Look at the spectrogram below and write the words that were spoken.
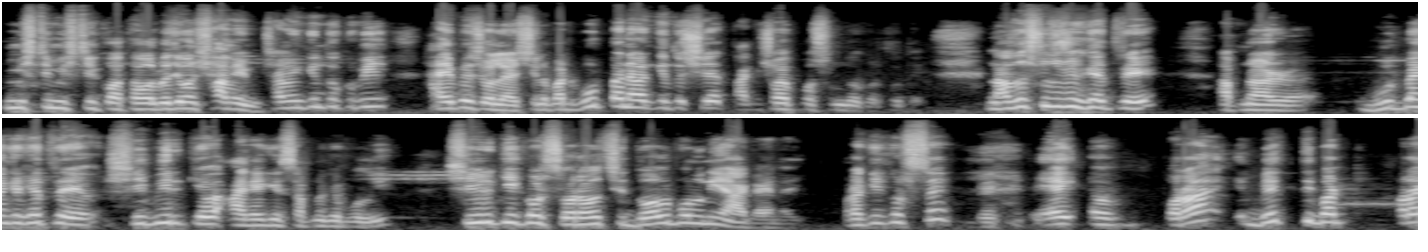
মিষ্টি মিষ্টি কথা বলবে যেমন শামীম। শামীম কিন্তু খুবই হাইপে চলে আসছিল বাট বুট প্যানেল কিন্তু সে তাকে সবাই পছন্দ করতো। নাদর্শ নদোষের ক্ষেত্রে আপনার ভোট ব্যাংকের ক্ষেত্রে শিবির কেউ আগে গেছে আপনাকে বলি। শিবির কি করছে? ওরা হচ্ছে দল বল নিয়ে আগায় নাই। ওরা কি করছে? ওরা ব্যক্তি বাট ওরা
